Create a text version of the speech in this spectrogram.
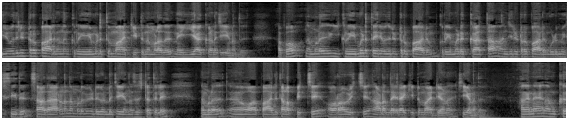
ഇരുപത് ലിറ്റർ പാലിൽ നിന്ന് ക്രീം എടുത്ത് മാറ്റിയിട്ട് നമ്മളത് നെയ്യാക്കുകയാണ് ചെയ്യണത്. അപ്പോൾ നമ്മൾ ഈ ക്രീം എടുത്ത ഇരുപത് ലിറ്റർ പാലും ക്രീം എടുക്കാത്ത അഞ്ച് ലിറ്റർ പാലും കൂടി മിക്സ് ചെയ്ത് സാധാരണ നമ്മൾ വീടുകളിൽ ചെയ്യുന്ന സിസ്റ്റത്തിൽ നമ്മൾ പാൽ തിളപ്പിച്ച് ഒറ ഒഴിച്ച് നാടൻ തൈരാക്കിയിട്ട് മാറ്റിയാണ് ചെയ്യണത്. അങ്ങനെ നമുക്ക്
